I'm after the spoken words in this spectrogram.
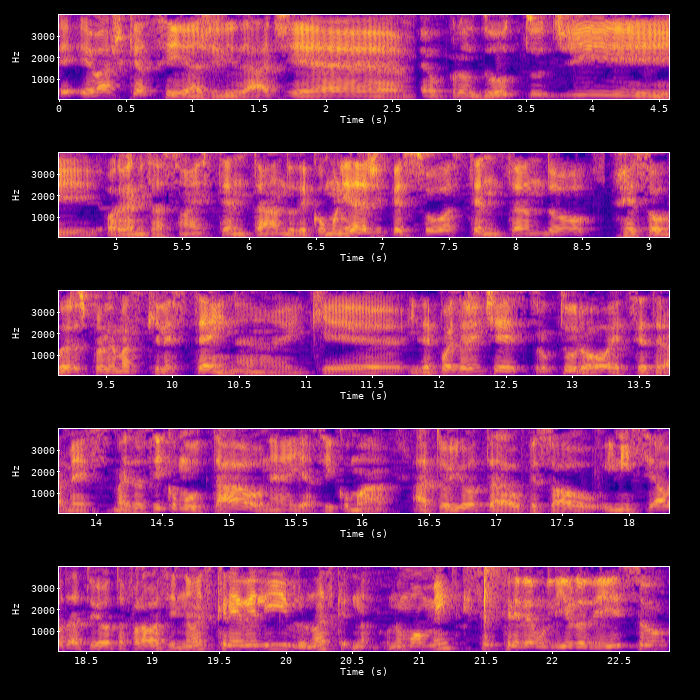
Eu acho que assim, agilidade é, é o produto de organizações tentando, de comunidades de pessoas tentando resolver os problemas que eles têm, né? E, que, e depois a gente estruturou, etc. Mas, mas assim como o tal, né? E assim como a, a Toyota, o pessoal inicial da Toyota falava assim, não escreve livro, não escreve... no, no momento que você escrever um livro disso,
